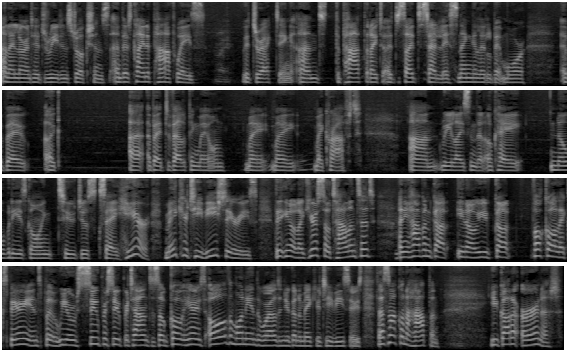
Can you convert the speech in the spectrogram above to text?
and I learned how to read instructions. And there's kind of pathways Right. with directing, and the path that I decided to start listening a little bit more about like uh, about developing my own my my my craft, and realizing that okay. Nobody is going to just say, "Here, make your TV series." That you know, like you're so talented, and you haven't got, you know, you've got fuck all experience, but you're super, super talented. So go, here's all the money in the world and you're going to make your TV series. That's not going to happen. You got to earn it.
